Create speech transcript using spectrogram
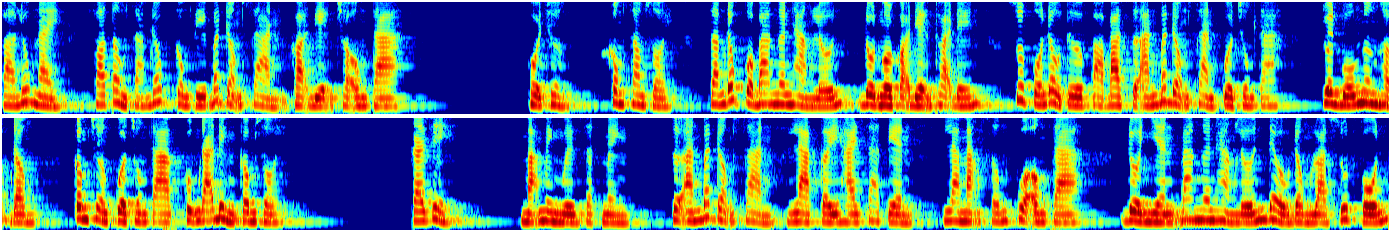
Vào lúc này, Phó Tổng Giám đốc công ty bất động sản gọi điện cho ông ta. Hội trưởng, không xong rồi. Giám đốc của ba ngân hàng lớn đột ngột gọi điện thoại đến rút vốn đầu tư vào ba dự án bất động sản của chúng ta. Tuyên bố ngưng hợp đồng. Công trường của chúng ta cũng đã đình công rồi. Cái gì? Mã Minh Nguyên giật mình. Dự án bất động sản là cây hái ra tiền, là mạng sống của ông ta. Đột nhiên ba ngân hàng lớn đều đồng loạt rút vốn.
